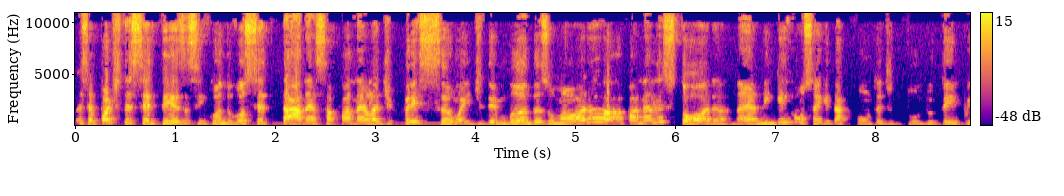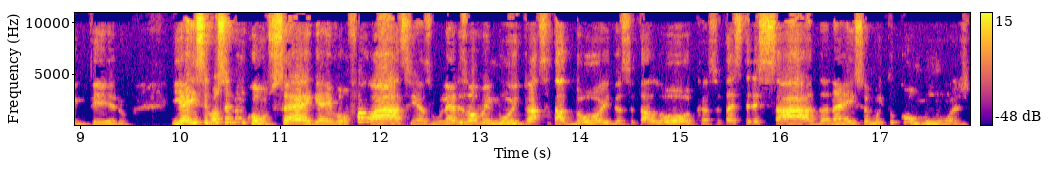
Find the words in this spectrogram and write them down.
você pode ter certeza, assim, quando você está nessa panela de pressão aí de demandas, uma hora a panela estoura, né? Ninguém consegue dar conta de tudo o tempo inteiro. E aí, se você não consegue, aí vão falar, assim, as mulheres ouvem muito, ah, você tá doida, você tá louca, você tá estressada, né? Isso é muito comum as,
